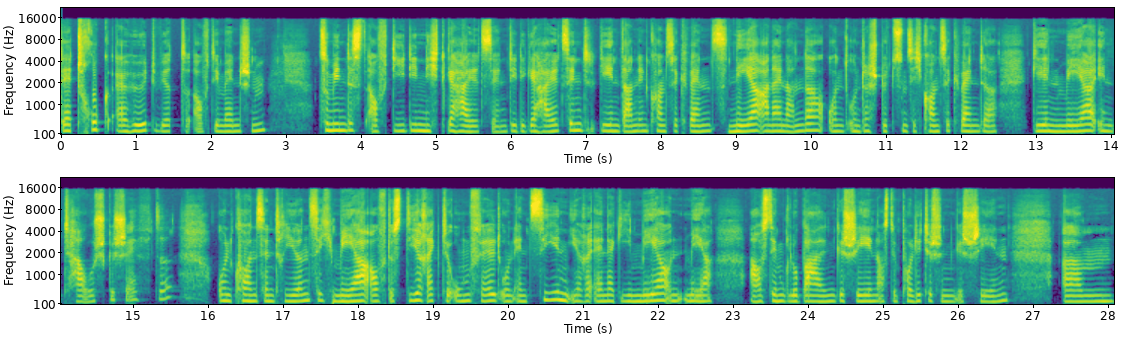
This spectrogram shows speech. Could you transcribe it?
der Druck erhöht wird auf die Menschen zumindest auf die, die nicht geheilt sind. Die, die geheilt sind, gehen dann in Konsequenz näher aneinander und unterstützen sich konsequenter, gehen mehr in Tauschgeschäfte und konzentrieren sich mehr auf das direkte Umfeld und entziehen ihre Energie mehr und mehr aus dem globalen Geschehen, aus dem politischen Geschehen. Ähm,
